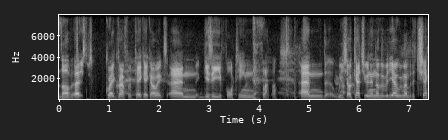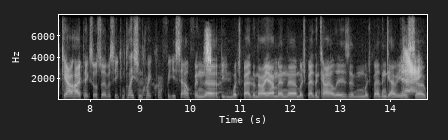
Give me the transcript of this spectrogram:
Stop Uh, it. this was Quakecraft with KK Comics and Gizzy14 Flapper. And we shall catch you in another video. Remember to check out Hypixel server so you can play some Quakecraft for yourself and uh, be much better than I am and uh, much better than Kyle is and much better than Gary is. So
